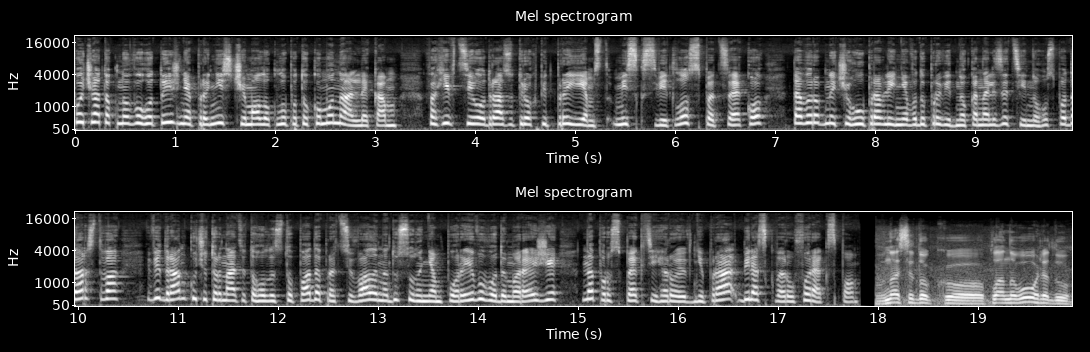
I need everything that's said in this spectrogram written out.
Початок нового тижня приніс чимало клопоту комунальникам. Фахівці одразу трьох підприємств «Міськсвітло», «Спецеко» та виробничого управління водопровідно-каналізаційного господарства від ранку 14 листопада працювали над усуненням пориву водомережі на проспекті Героїв Дніпра біля скверу Форекспо. Внаслідок планового огляду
